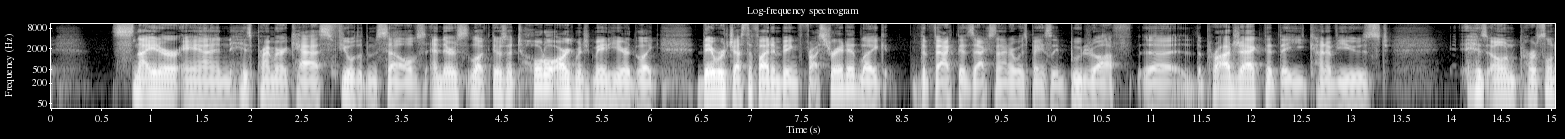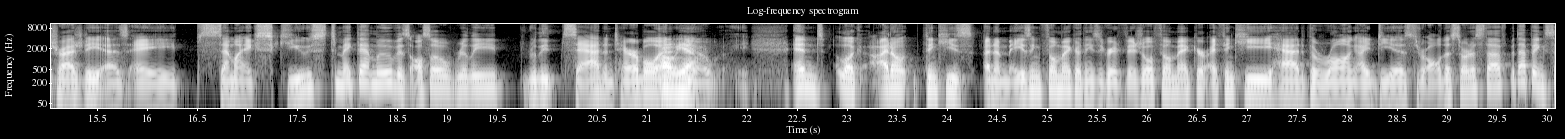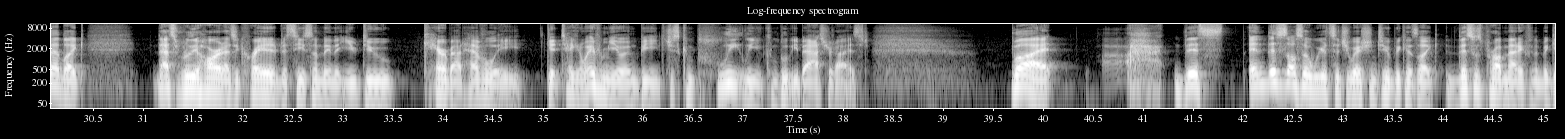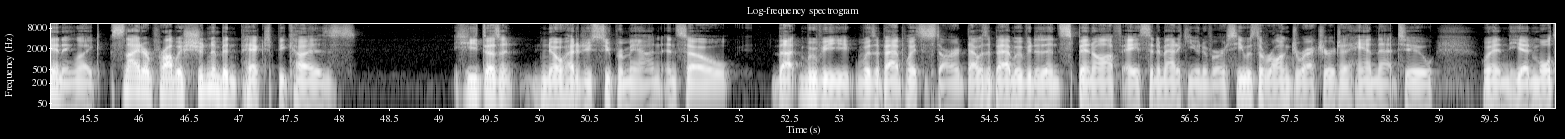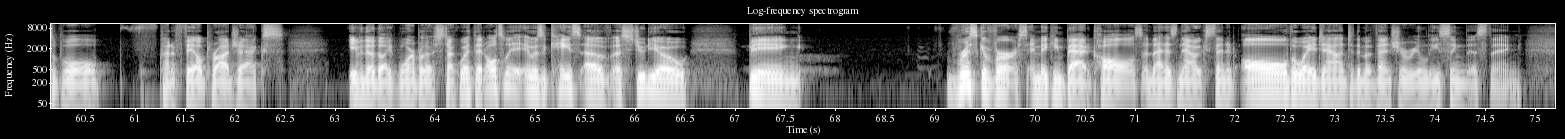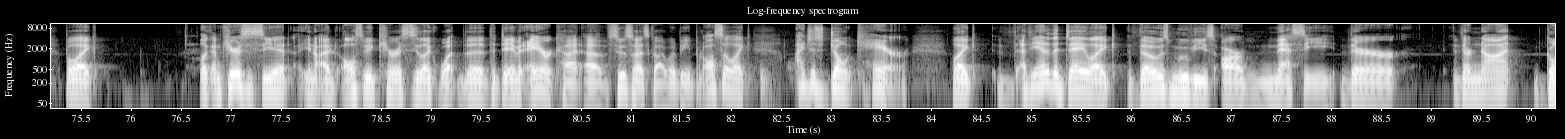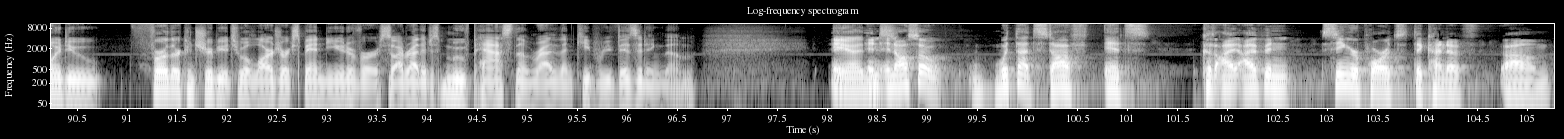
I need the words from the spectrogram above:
Snyder and his primary cast fueled it themselves. And there's look, there's a total argument to be made here that like they were justified in being frustrated. Like the fact that Zack Snyder was basically booted off uh, the project, that they kind of used his own personal tragedy as a semi excuse to make that move is also really, really sad and terrible. And, oh yeah. You know, and look, I don't think he's an amazing filmmaker. I think he's a great visual filmmaker. I think he had the wrong ideas through all this sort of stuff. But that being said, like that's really hard as a creative to see something that you do care about heavily get taken away from you and be just completely, completely bastardized. But uh, this and this is also a weird situation too because like this was problematic from the beginning. Like Snyder probably shouldn't have been picked because he doesn't know how to do Superman, and so that movie was a bad place to start. That was a bad movie to then spin off a cinematic universe. He was the wrong director to hand that to when he had multiple kind of failed projects, even though like Warner Brothers stuck with it. Ultimately, it was a case of a studio being risk averse and making bad calls, and that has now extended all the way down to them eventually releasing this thing. But like look, I'm curious to see it. You know, I'd also be curious to see like what the the David Ayer cut of Suicide Squad would be, but also like I just don't care. Like at the end of the day, like those movies are messy. They're they're not going to further contribute to a larger expanded universe, so I'd rather just move past them rather than keep revisiting them. And and, and also with that stuff, it's because I I've been seeing reports that kind of um,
